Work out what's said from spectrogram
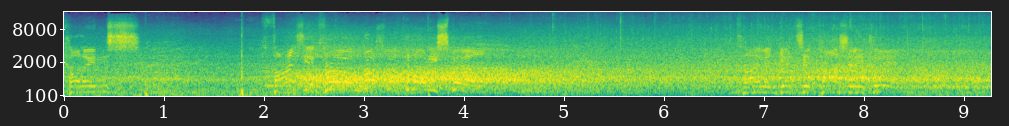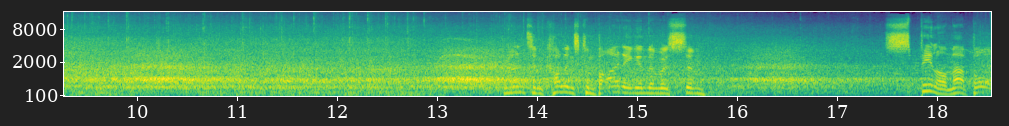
Collins. Fires it through, Rushworth can only spill. Tymon gets it partially clear. Grant and Collins combining, and there was some spin on that ball.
